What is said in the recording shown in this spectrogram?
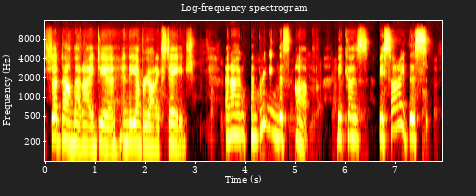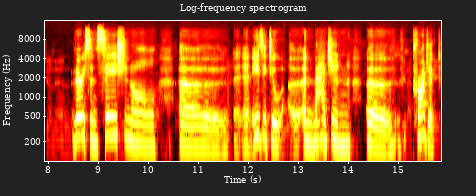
shut down that idea in the embryonic stage. And I'm, bringing this up because beside this very sensational uh, and easy to uh, imagine uh, project,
